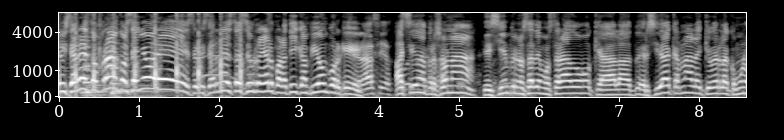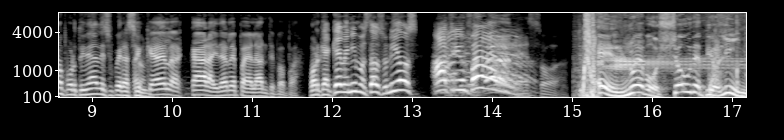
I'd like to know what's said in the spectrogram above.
Luis Ernesto Franco, señores. Luis Ernesto, es un regalo para ti, campeón, porque Gracias, has sido una persona que siempre nos ha demostrado que a la adversidad carnal hay que verla como una oportunidad de Hay superación. que darle la cara y darle para adelante, papá. Porque aquí venimos, Estados Unidos, a triunfar. Eso. El nuevo show de Piolín.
